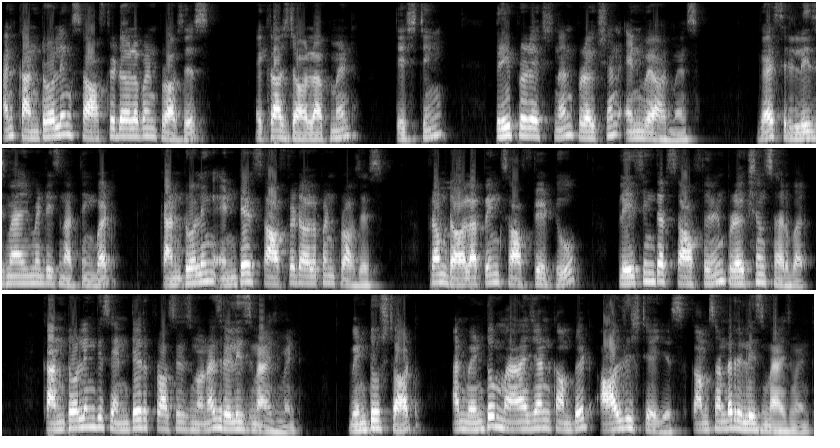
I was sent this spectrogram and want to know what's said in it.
and controlling software development process across development, testing, pre-production and production environments. Guys, release management is nothing but controlling entire software development process from developing software to placing that software in production server. Controlling this entire process is known as release management. When to start and when to manage and complete all these stages comes under release management.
